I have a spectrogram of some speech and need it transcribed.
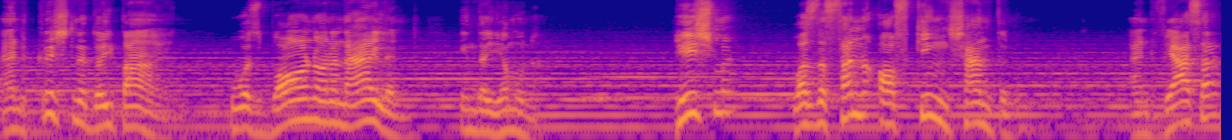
and Krishna Dvaipayan, who was born on an island in the Yamuna. Bhishma was the son of King Shantanu, and Vyasa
